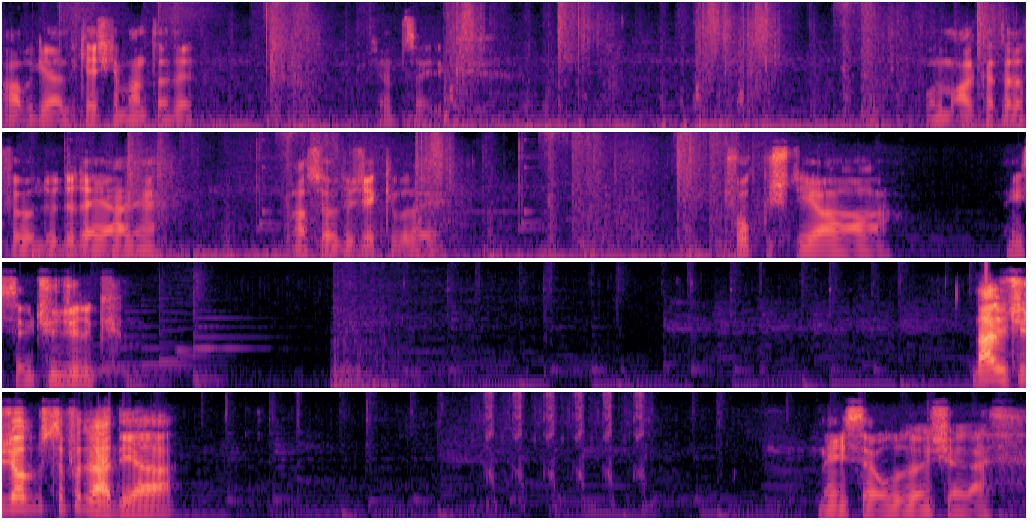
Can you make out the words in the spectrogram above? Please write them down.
Abi geldi. Keşke mantarı şey yapsaydık. Oğlum arka tarafı öldürdü de yani. Nasıl öldürecek ki burayı? Çok güçlü ya. Neyse üçüncülük. Lan üçüncü olmuş sıfır verdi ya. Neyse olur öyle şeyler.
